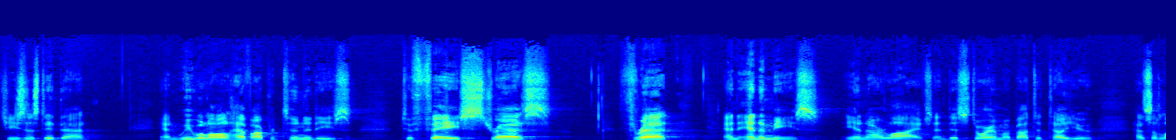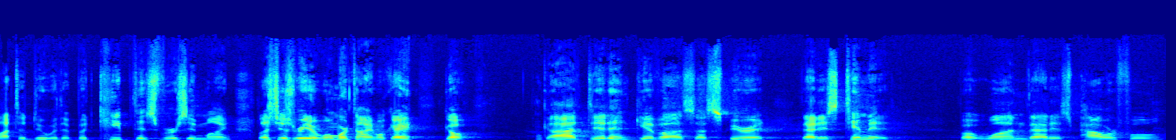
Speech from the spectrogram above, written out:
Jesus did that. And we will all have opportunities to face stress, threat, and enemies in our lives. And this story I'm about to tell you has a lot to do with it. But keep this verse in mind. Let's just read it one more time, okay? Go. God didn't give us a spirit that is timid but one that is powerful,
